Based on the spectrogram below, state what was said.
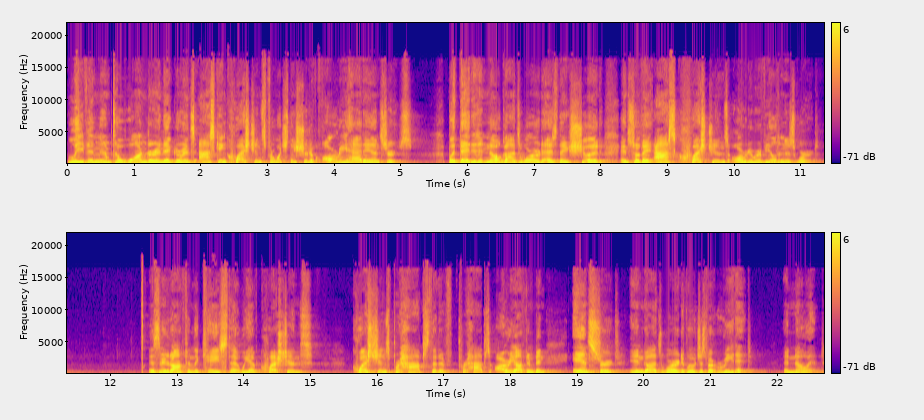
leaving them to wander in ignorance, asking questions for which they should have already had answers. But they didn't know God's word as they should, and so they ask questions already revealed in His word. Isn't it often the case that we have questions, questions perhaps that have perhaps already often been answered in God's word if we would just but read it and know it?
